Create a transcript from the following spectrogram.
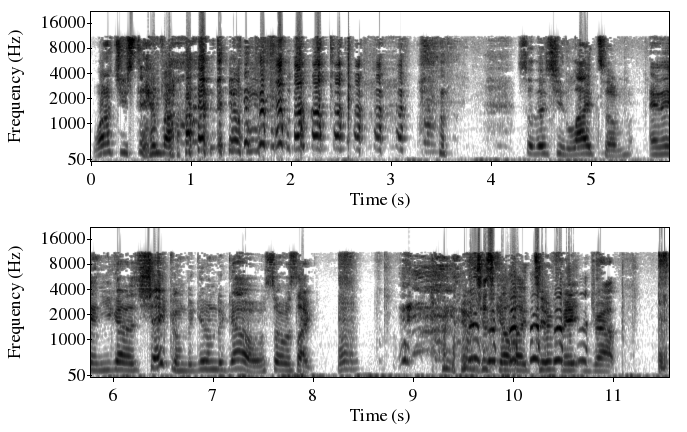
"Why don't you stand behind him?" so then she lights him, and then you gotta shake him to get him to go. So it was like they would just go like two feet and drop. And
